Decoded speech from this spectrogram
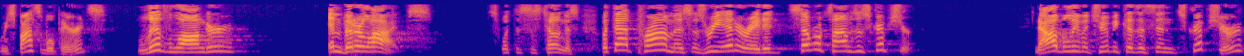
responsible parents, live longer and better lives. That's what this is telling us. But that promise is reiterated several times in scripture. Now I believe it too because it's in scripture,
